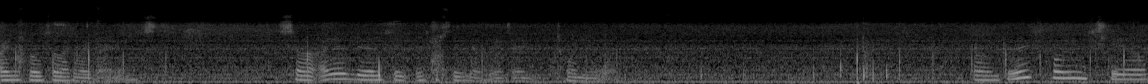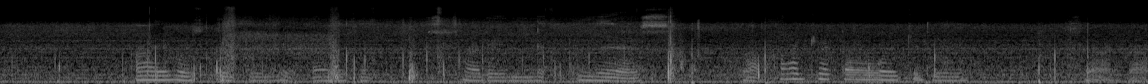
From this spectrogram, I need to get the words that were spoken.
I just went to like my gardens. So I didn't do anything interesting that made it 21. Um, during 22, I was thinking of starting this uh, project that I wanted to do. So I got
